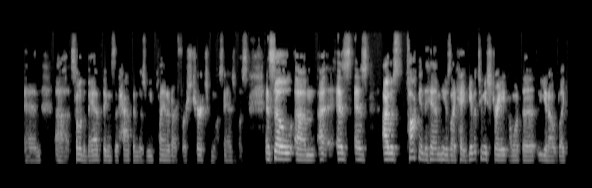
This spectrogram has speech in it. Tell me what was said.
and uh, some of the bad things that happened as we planted our first church in Los Angeles. And so, um, as as I was talking to him. He was like, "Hey, give it to me straight. I want the, you know, like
